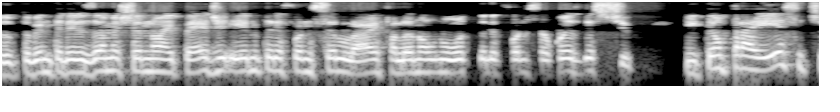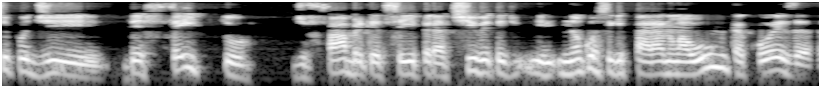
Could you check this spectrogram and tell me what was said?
Estou vendo televisão, mexendo no iPad e no telefone celular, falando no outro telefone, coisas desse tipo. Então, para esse tipo de defeito de fábrica, de ser hiperativo e não conseguir parar numa única coisa,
